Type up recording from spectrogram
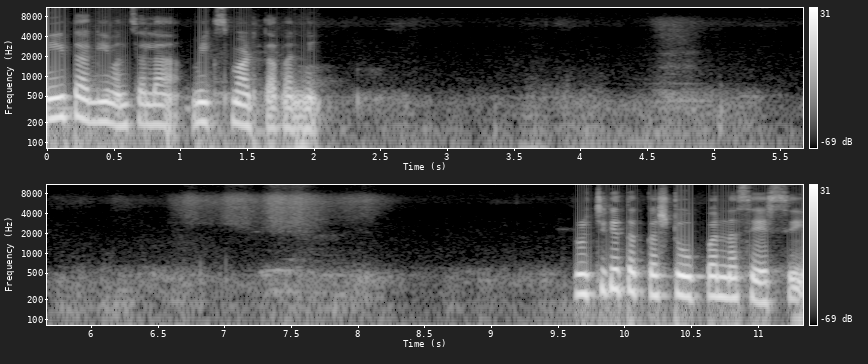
ನೀಟಾಗಿ ಒಂದು ಸಲ ಮಿಕ್ಸ್ ಮಾಡ್ತಾ ಬನ್ನಿ. ರುಚಿಗೆ ತಕ್ಕಷ್ಟು ಉಪ್ಪನ್ನು ಸೇರಿಸಿ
